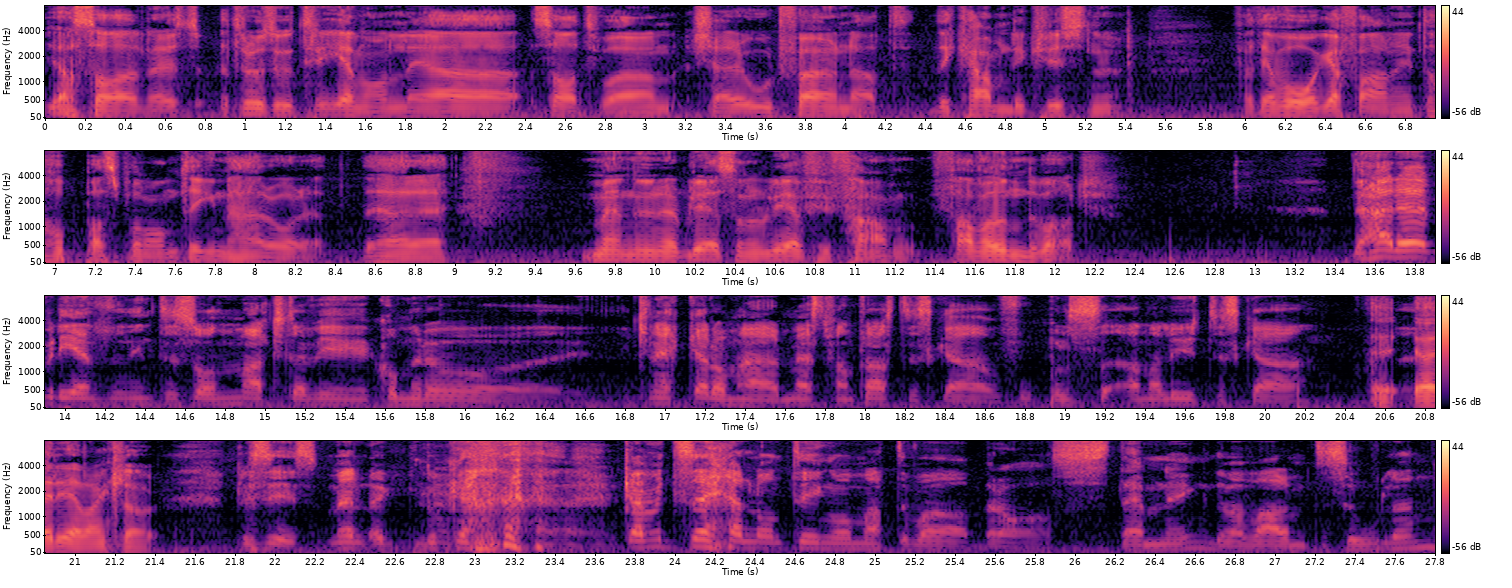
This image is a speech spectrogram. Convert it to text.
Jag sa, jag tror det stod 3-0 när jag sa till våran kära ordförande att det kan bli kryss nu. För att jag vågar fan inte hoppas på någonting det här året. Det här är... Men nu när det blev som det blev, fy fan, fan vad underbart. Det här är väl egentligen inte en sån match där vi kommer att knäcka de här mest fantastiska fotbollsanalytiska Jag är redan klar. Precis, men eh, då kan, kan vi inte säga någonting om att det var bra stämning, det var varmt i solen.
